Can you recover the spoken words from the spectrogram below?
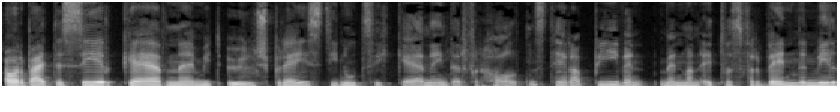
arbeite sehr gerne mit Ölsprays, die nutze ich gerne in der Verhaltenstherapie, wenn, wenn man etwas verwenden will.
